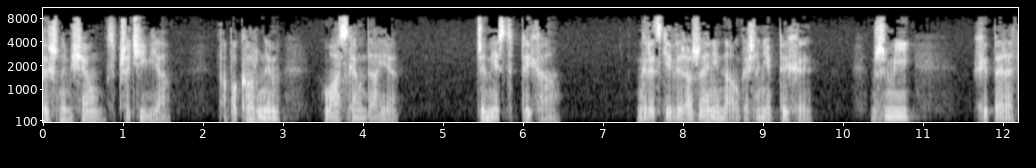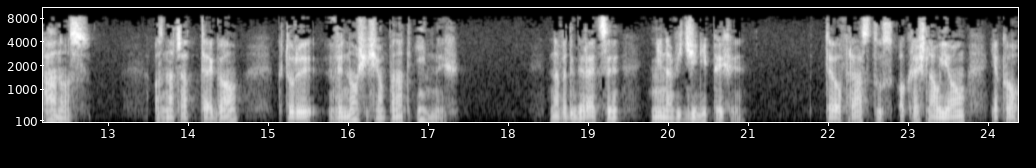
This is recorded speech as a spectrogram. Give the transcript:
pysznym się sprzeciwia, a pokornym łaskę daje. Czym jest pycha? Greckie wyrażenie na określenie pychy brzmi hyperefanos. Oznacza tego, który wynosi się ponad innych. Nawet Grecy nienawidzili pychy. Teofrastus określał ją jako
